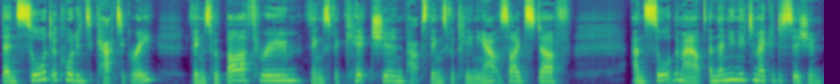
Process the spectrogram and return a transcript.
Then sort according to category things for bathroom, things for kitchen, perhaps things for cleaning outside stuff, and sort them out. And then you need to make a decision.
